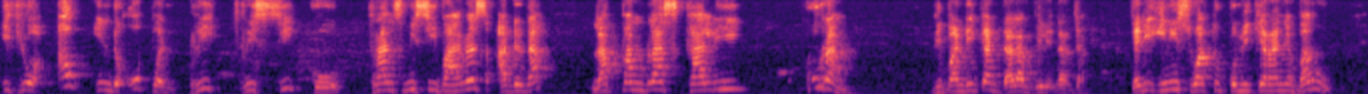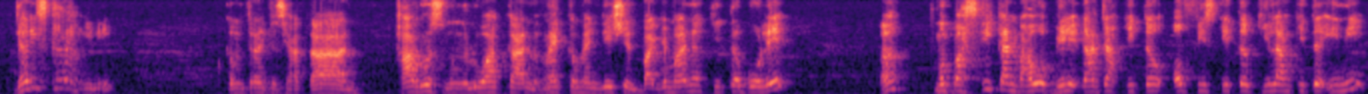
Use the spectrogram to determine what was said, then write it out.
if you are out in the open risiko transmisi virus adalah 18 kali kurang dibandingkan dalam bilik darjah. Jadi ini suatu pemikiran yang baru. Jadi sekarang ini Kementerian Kesihatan harus mengeluarkan recommendation bagaimana kita boleh huh, memastikan bahawa bilik darjah kita, ofis kita, kilang kita ini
